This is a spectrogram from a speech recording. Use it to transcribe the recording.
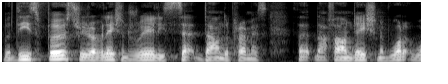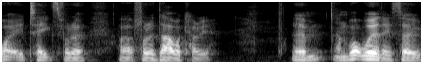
but these first three revelations really set down the premise, that, that foundation of what what it takes for a uh, for a dawah carrier. Um, and what were they? So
